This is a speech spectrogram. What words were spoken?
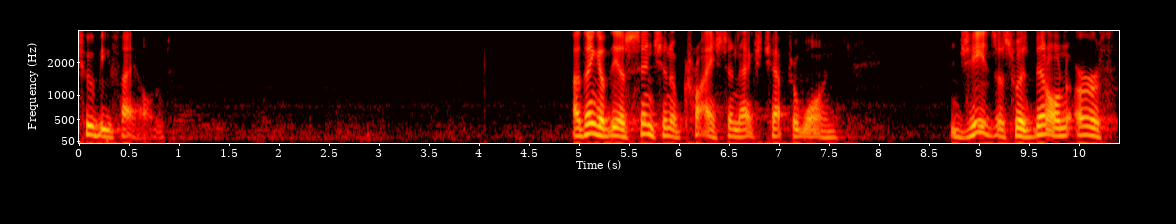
to be found. I think of the ascension of Christ in Acts chapter 1. Jesus, who has been on earth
